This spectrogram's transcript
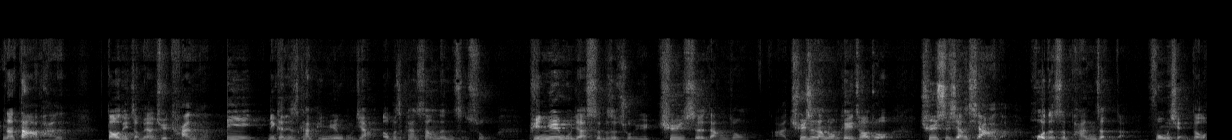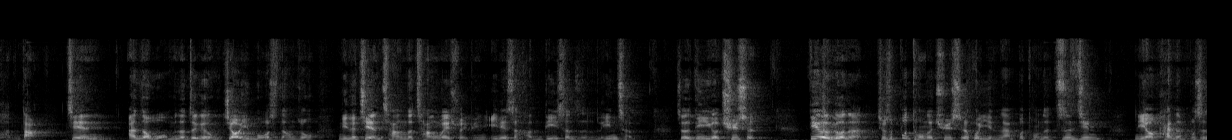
那大盘。到底怎么样去看呢？第一，你肯定是看平均股价，而不是看上证指数。平均股价是不是处于趋势当中啊？趋势当中可以操作，趋势向下的或者是盘整的风险都很大。建按照我们的这种交易模式当中，你的建仓的仓位水平一定是很低，甚至零成。这是第一个趋势。第二个呢，就是不同的趋势会引来不同的资金。你要看的不是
